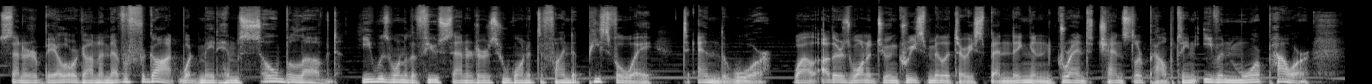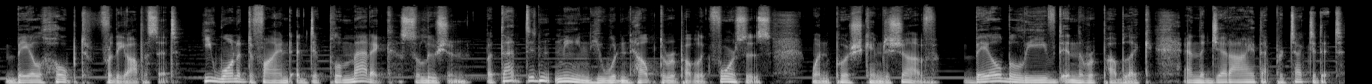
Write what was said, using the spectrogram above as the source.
Senator Bail Organa never forgot what made him so beloved. He was one of the few senators who wanted to find a peaceful way to end the war. While others wanted to increase military spending and grant Chancellor Palpatine even more power, Bail hoped for the opposite. He wanted to find a diplomatic solution, but that didn't mean he wouldn't help the Republic forces when push came to shove. Bail believed in the Republic and the Jedi that protected it,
